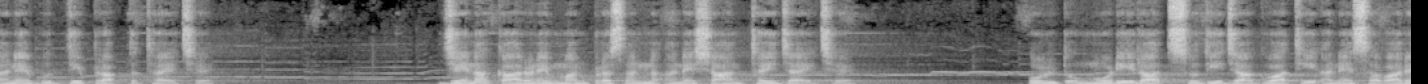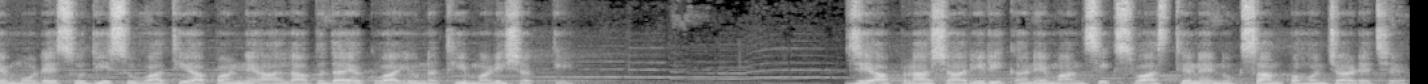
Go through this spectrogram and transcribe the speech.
અને બુદ્ધિ પ્રાપ્ત થાય છે. જેના કારણે મન પ્રસન્ન અને શાંત થઈ જાય છે. ઉલટું મોડી રાત સુધી જાગવાથી અને સવારે મોડે સુધી સુવાથી આપણને આ લાભદાયક વાયુ નથી મળી શકતી. જે આપણા શારીરિક અને માનસિક સ્વાસ્થ્યને નુકસાન પહોંચાડે છે.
